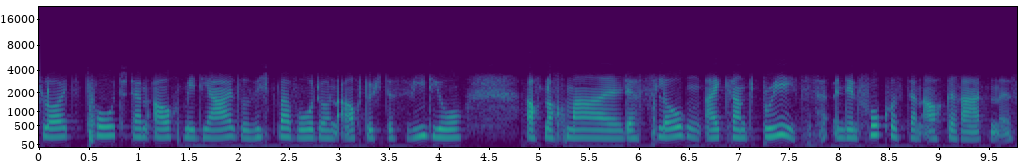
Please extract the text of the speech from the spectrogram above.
Floyds Tod dann auch medial so sichtbar wurde und auch durch das Video auch nochmal der Slogan I can't breathe in den Fokus dann auch geraten ist,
